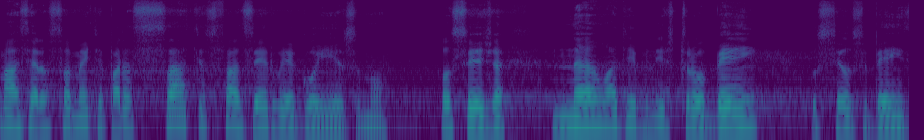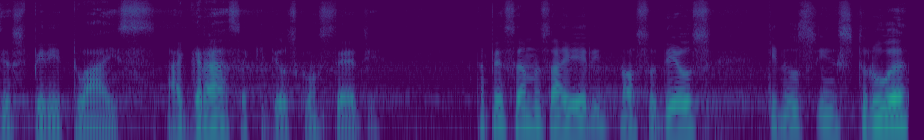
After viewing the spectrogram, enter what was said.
mas era somente para satisfazer o egoísmo. Ou seja, não administrou bem os seus bens espirituais, a graça que Deus concede. Então pensamos a Ele, nosso Deus, que nos instrua,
